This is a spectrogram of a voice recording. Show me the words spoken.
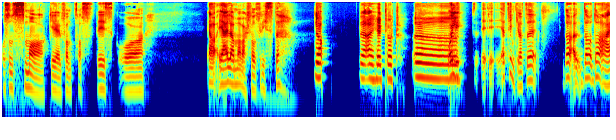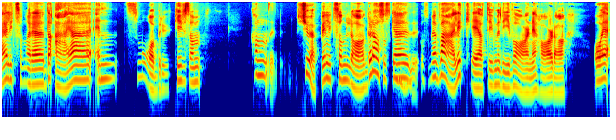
og som smaker helt fantastisk, og ja, jeg lar meg i hvert fall friste. Ja, det er helt klart. Uh... Og litt Jeg tenker at det, da, da, da er jeg litt sånn derre Da er jeg en småbruker som kan kjøpe inn litt sånn lager, da, og så, skal jeg, og så må jeg være litt kreativ med de varene jeg har da. Og jeg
